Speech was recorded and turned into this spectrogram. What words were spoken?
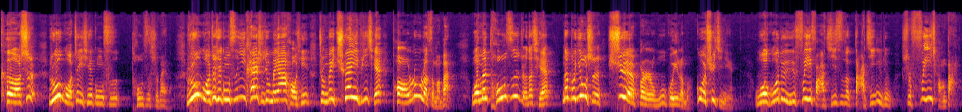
可是如果这些公司投资失败了，如果这些公司一开始就没安好心，准备圈一批钱跑路了怎么办？我们投资者的钱那不又是血本无归了吗？过去几年。我国对于非法集资的打击力度是非常大的。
